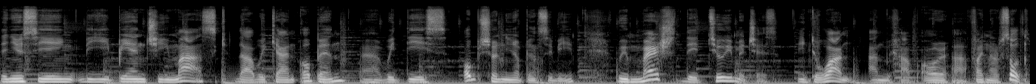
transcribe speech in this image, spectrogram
Then using the PNG mask that we can open uh, with this option in OpenCV, we merge the two images into one and we have our uh, final result.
